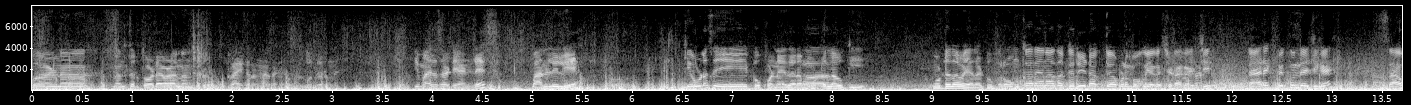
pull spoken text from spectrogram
पण नंतर थोड्या वेळानंतर ट्राय करणार आहे अगोदर नाही ती माझ्यासाठी आणलेस बांधलेली आहे. केवढंच आहे टोपण आहे? जरा मोठं लाव की. मोठं लाव याला टोपण. ओंकार आहे ना आता घरी टाकतोय आपण बघूया कशी टाकायची. डायरेक्ट फेकून द्यायची काय? साव.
